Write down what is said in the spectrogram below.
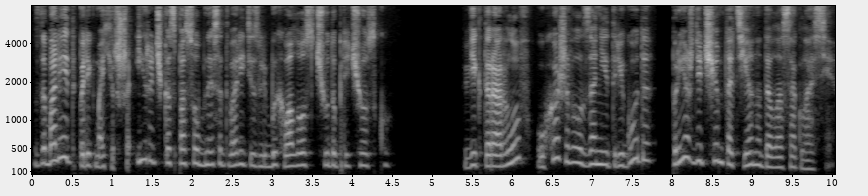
заболеет парикмахерша Ирочка, способная сотворить из любых волос чудо-прическу. Виктор Орлов ухаживал за ней три года, прежде чем Татьяна дала согласие.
